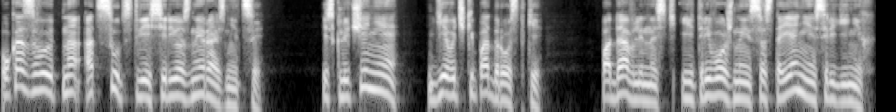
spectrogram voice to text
указывают на отсутствие серьезной разницы. Исключение – девочки-подростки. Подавленность и тревожные состояния среди них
